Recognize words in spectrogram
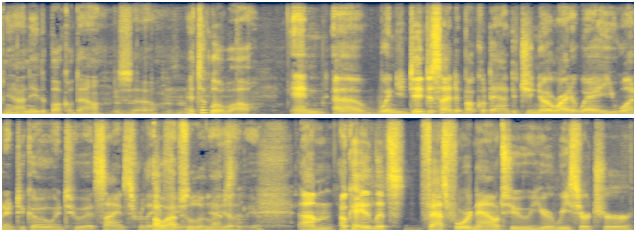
yeah, I need to buckle down. Mm-hmm. So it took a little while. And uh, when you did decide to buckle down, did you know right away you wanted to go into a science related? Oh, field? absolutely, yeah. absolutely. Um, okay, let's fast forward now to your researcher.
